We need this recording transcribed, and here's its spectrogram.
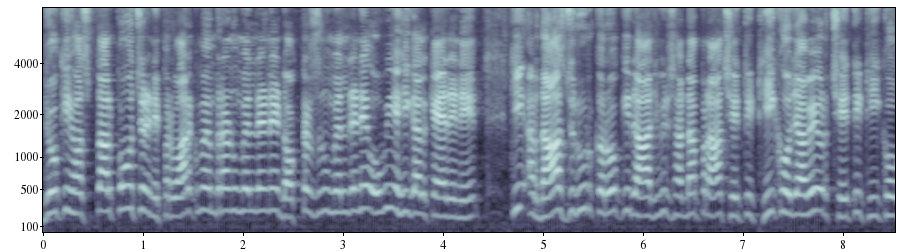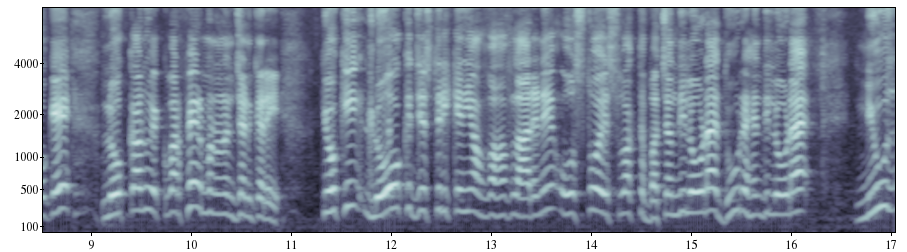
ਜੋ ਕਿ ਹਸਪਤਾਲ ਪਹੁੰਚ ਰਹੇ ਨੇ, ਪਰਿਵਾਰਕ ਮੈਂਬਰਾਂ ਨੂੰ ਮਿਲ ਰਹੇ ਨੇ, ਡਾਕਟਰਸ ਨੂੰ ਮਿਲ ਰਹੇ ਨੇ, ਉਹ ਵੀ ਇਹੀ ਗੱਲ ਕਹਿ ਰਹੇ ਨੇ ਕਿ ਅਰਦਾਸ ਜ਼ਰੂਰ ਕਰੋ ਕਿ ਰਾਜਵੀਰ ਸਾਡਾ ਭਰਾ ਛੇਤੀ ਠੀਕ ਹੋ ਜਾਵੇ ਔਰ ਛੇਤੀ ਠੀਕ ਹੋ ਕੇ ਲੋਕਾਂ ਨੂੰ ਇੱਕ ਵਾਰ ਫਿਰ ਮਨੋਰੰਜਨ ਕਰੇ। ਕਿਉਂਕਿ ਲੋਕ ਜਿਸ ਤਰੀਕੇ ਦੀਆਂ ਅਫਵਾਹਾਂ ਫੈਲਾ ਰਹੇ ਨੇ, ਉਸ ਤੋਂ ਇਸ ਵਕਤ ਬਚਣ ਦੀ ਲੋੜ ਹੈ, ਦੂਰ ਰਹਿਣ ਦੀ ਲੋੜ ਹੈ। ਨਿਊਜ਼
